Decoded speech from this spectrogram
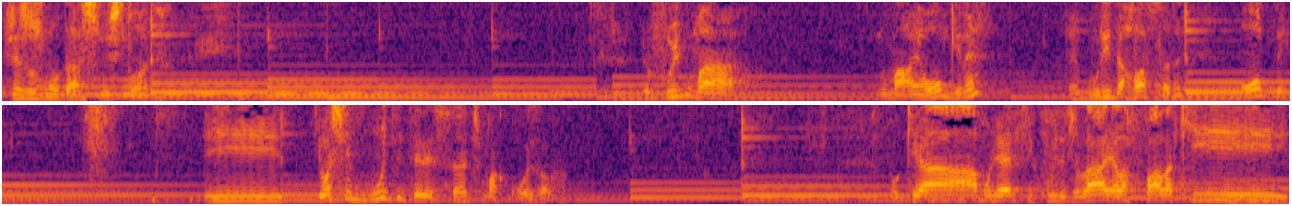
Jesus mudar a sua história. Eu fui numa, numa é ONG, né? É Guri da Roça, né? Ontem. E eu achei muito interessante uma coisa lá. Porque a mulher que cuida de lá, ela fala que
